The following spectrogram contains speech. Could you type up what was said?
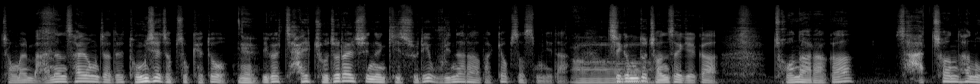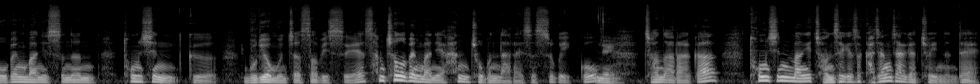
정말 많은 사용자들이 동시에 접속해도 네. 이걸 잘 조절할 수 있는 기술이 우리나라밖에 없었습니다. 아. 지금도 전 세계가 저 나라가 4천 한 500만이 쓰는 통신 그 무료 문자 서비스에 3,500만이 한 좁은 나라에서 쓰고 있고 네. 저 나라가 통신망이 전 세계에서 가장 잘 갖춰 있는데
